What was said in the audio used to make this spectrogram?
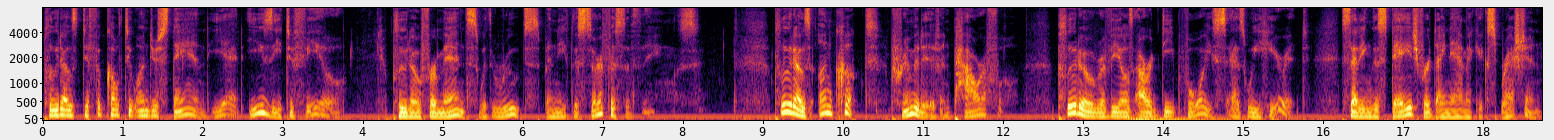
Pluto's difficult to understand, yet easy to feel. Pluto ferments with roots beneath the surface of things. Pluto's uncooked, primitive, and powerful. Pluto reveals our deep voice as we hear it setting the stage for dynamic expression.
